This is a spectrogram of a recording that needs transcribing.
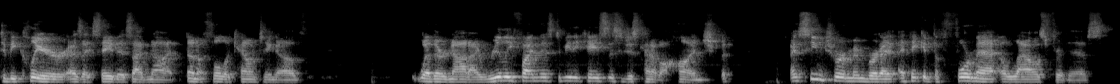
to be clear, as I say this, I've not done a full accounting of whether or not I really find this to be the case. This is just kind of a hunch, but I seem to remember it. I, I think if the format allows for this,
